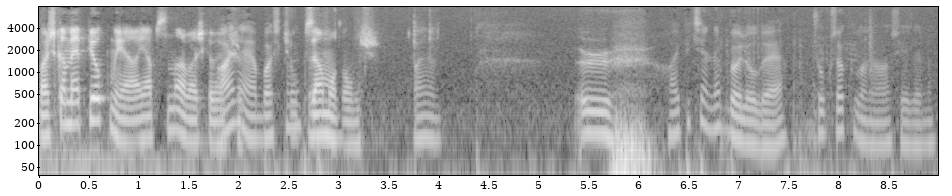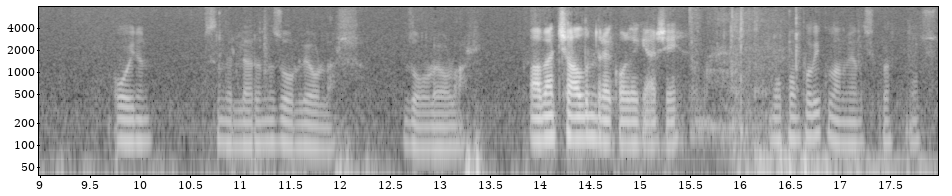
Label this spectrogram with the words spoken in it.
Başka map yok mu ya? Yapsınlar başka map. Aynen şu. ya başka Çok map güzel yok. mod olmuş. Aynen. Üf, Hypixel hep böyle oluyor ya. Çok güzel kullanıyorlar şeylerini. Oyunun sınırlarını zorluyorlar. Zorluyorlar. Aa ben çaldım direkt oradaki her şeyi. O pompalıyı kullandım yanlışlıkla. Olsun.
